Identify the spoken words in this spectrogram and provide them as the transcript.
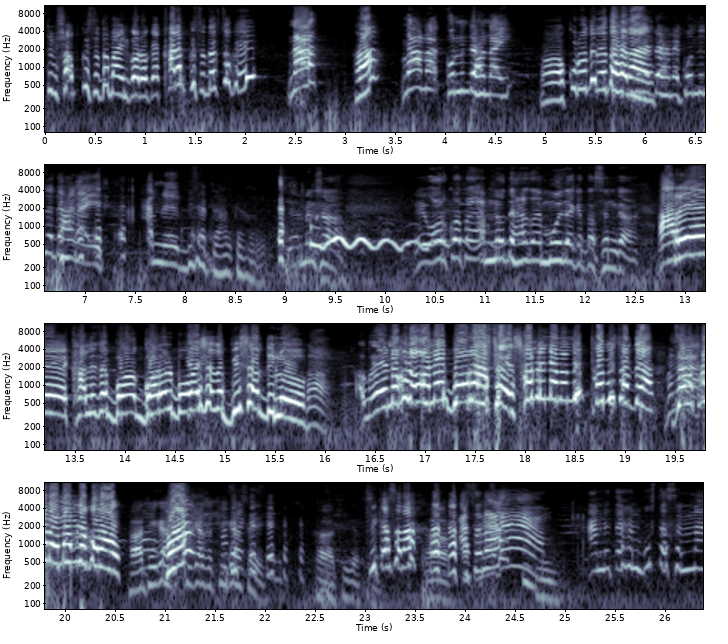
তুমি সব কিছু তো মাইন করো কে? খারাপ কিছু দেখছ কি? না। হ্যাঁ না না কোনদিন দেখা নাই। কোনোদিনে দেখে নাই। দেখা নাই। কোনদিনও দেখা নাই। আপনি বিচারটা হালকা করুন। এই কথায় আপনিও দেখা যায় মই যাইতেছেন গা। আরে খালি যে ঘরের বউ এসে যে বিচার দিল। হ্যাঁ। অনেক বড় আছে স্বামীর নামে মিথ্যা বিচার দেয়া খানায় মামলা করায়। হ্যাঁ ঠিক হ্যাঁ? আছে ঠিক আছে। ঠিক আছে। হ্যাঁ ঠিক আছে। ঠিক আছে না? আছে না আপনি তো এখন বুঝতেছেন না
